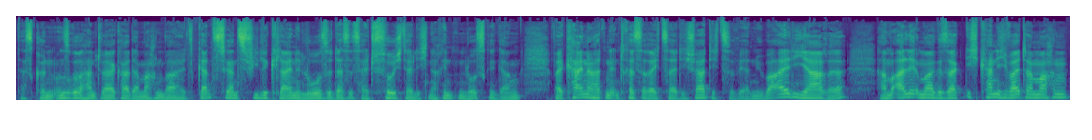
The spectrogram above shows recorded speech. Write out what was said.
das können unsere Handwerker, da machen wir halt ganz, ganz viele kleine Lose. Das ist halt fürchterlich nach hinten losgegangen, weil keiner hat ein Interesse, rechtzeitig fertig zu werden. Über all die Jahre haben alle immer gesagt, ich kann nicht weitermachen,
